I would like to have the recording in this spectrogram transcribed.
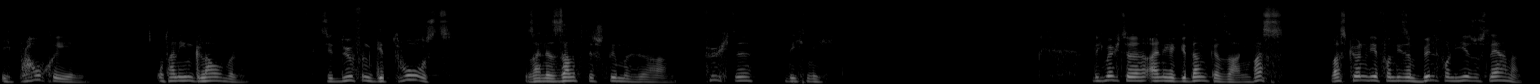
ich brauche ihn und an ihn glauben. Sie dürfen getrost seine sanfte Stimme hören. Fürchte dich nicht. Und ich möchte einige Gedanken sagen. Was, was können wir von diesem Bild von Jesus lernen?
